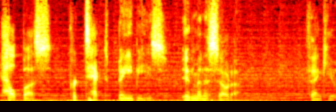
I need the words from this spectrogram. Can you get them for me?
Help us protect babies in Minnesota. Thank you.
